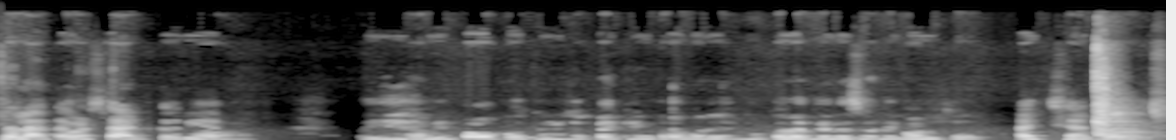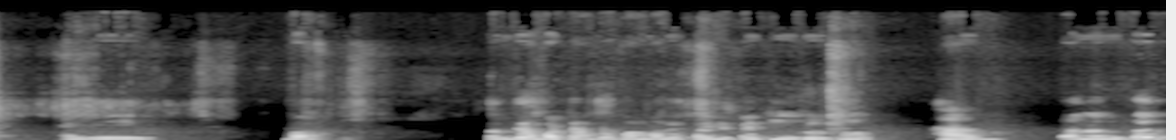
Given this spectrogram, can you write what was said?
चला आता आपण स्टार्ट करूयात. हा. आम्ही पावपाव किलोच्या पॅकिंग प्रमाणे दुकानात देण्यासाठी बांधतो. अच्छा. आणि मग सध्या बटर पेपरमध्ये पहिली पॅकिंग करतो. हा. त्यानंतर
